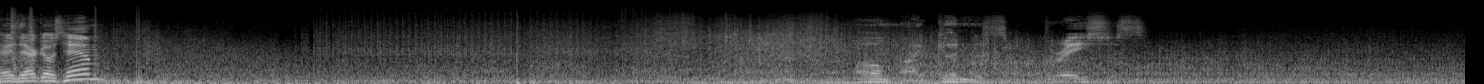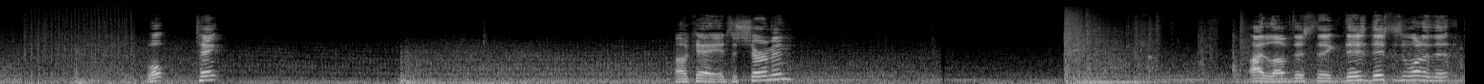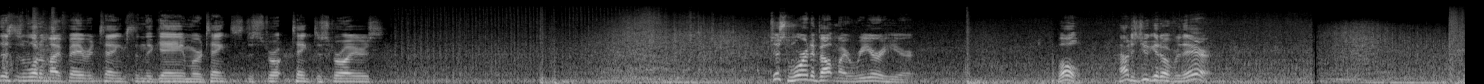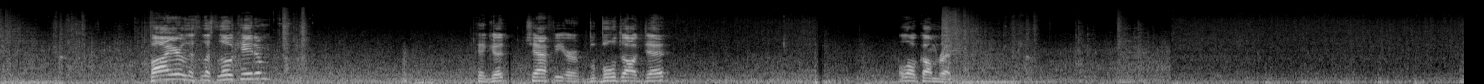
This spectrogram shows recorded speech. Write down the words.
Okay, there goes him. Oh my goodness gracious. Whoa, tank. Okay, it's a Sherman. I love this thing. This this is one of the this is one of my favorite tanks in the game, or tanks destroy tank destroyers. Just worried about my rear here. Whoa! How did you get over there? Fire! Let's let's locate him. Okay, good. Chaffee or Bulldog dead. Hello, comrade.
